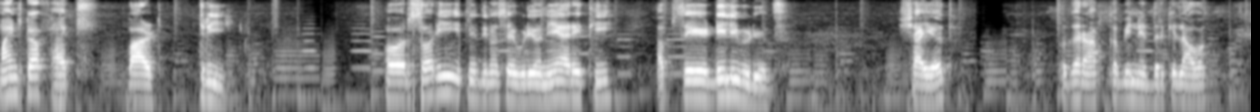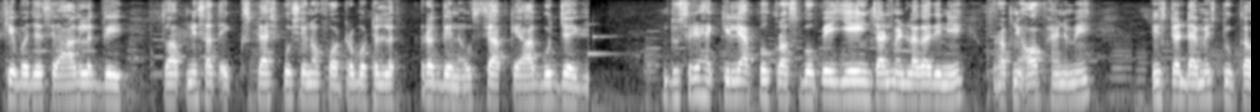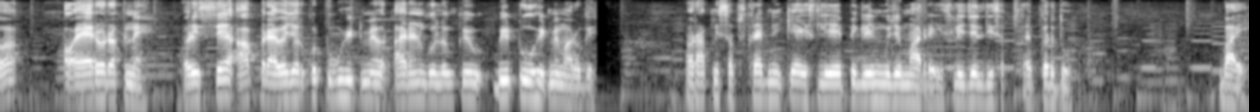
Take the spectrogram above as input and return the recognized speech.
Minecraft hacks part three और sorry इतने दिनों से वीडियो नहीं आ रही थी। अब से डेली वीडियोस शायद। अगर आपका भी नेदर के लावा के वजह से आग लग गई तो अपने साथ एक splash potion of water bottle रख देना, उससे आपके आग बुझ जाएगी। दूसरे हैक के लिए आपको क्रॉसबो पे ये इंचार्टमेंट लगा देनी है और अपने ऑफ़ हैंड में इंस्टेंट डैमेज टू का एरो रखना है। और इससे आप प्रावेजर को टू हिट में और आयरन गोलम के भी टू हिट में मारोगे। और आपने सब्सक्राइब नहीं किया, इसलिए पिगलिन मुझे मार रहे इसलिए जल्दी सब्सक्राइब कर दो। बाय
